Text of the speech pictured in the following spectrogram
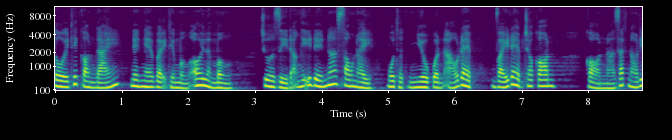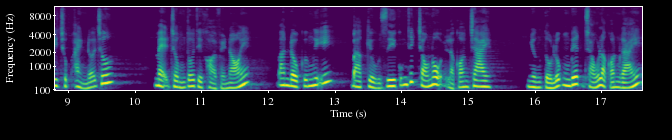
Tôi thích con gái nên nghe vậy thì mừng ơi là mừng. Chưa gì đã nghĩ đến sau này mua thật nhiều quần áo đẹp, váy đẹp cho con. Còn dắt nó đi chụp ảnh nữa chứ. Mẹ chồng tôi thì khỏi phải nói. Ban đầu cứ nghĩ bà kiểu gì cũng thích cháu nội là con trai. Nhưng từ lúc biết cháu là con gái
